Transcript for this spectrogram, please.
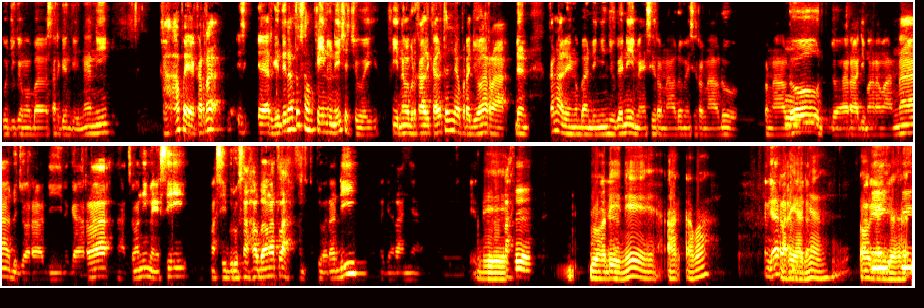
gue juga mau bahas Argentina nih. Ka- Apa ya? Karena ya Argentina tuh sama kayak Indonesia cuy. Final berkali-kali tapi nggak pernah juara. Dan kan ada yang ngebandingin juga nih Messi, Ronaldo, Messi, Ronaldo. Ronaldo udah juara di mana-mana, udah juara di negara. Nah, cuman nih Messi masih berusaha banget lah untuk juara di negaranya. Gitu. Di Lah, Iya. juara di Iya. ini apa? negara. Areanya. Oh. Di, iya. di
